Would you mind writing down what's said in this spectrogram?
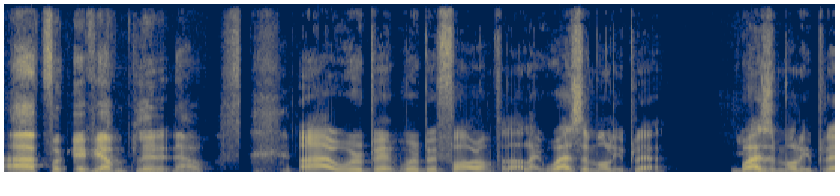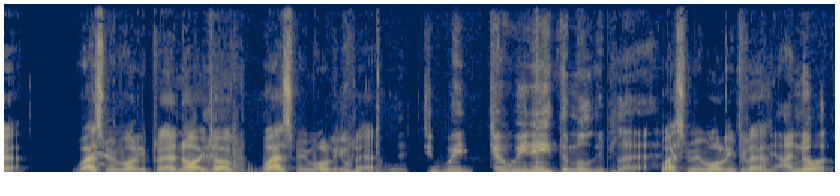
ah, fuck it, if you haven't played it now. Uh, we're a bit we're a bit far on for that. Like, where's the multiplayer? Where's the multiplayer? Where's my multiplayer? Naughty Dog. Where's my multiplayer? Do we do we need the multiplayer? Where's my we multiplayer? I know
